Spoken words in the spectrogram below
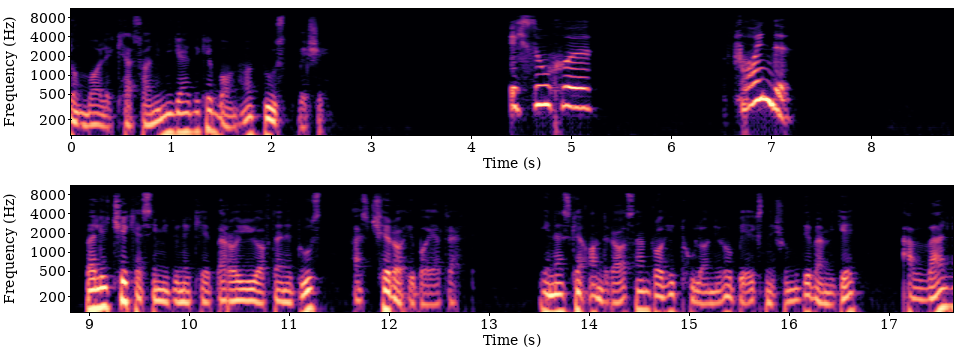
دنبال کسانی میگرده که با آنها دوست بشه Ich suche Freunde. ولی چه کسی می‌دونه که برای یافتن دوست از چه راهی باید رفت این است که آندراس هم راهی طولانی رو به اکس نشون میده و میگه اول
